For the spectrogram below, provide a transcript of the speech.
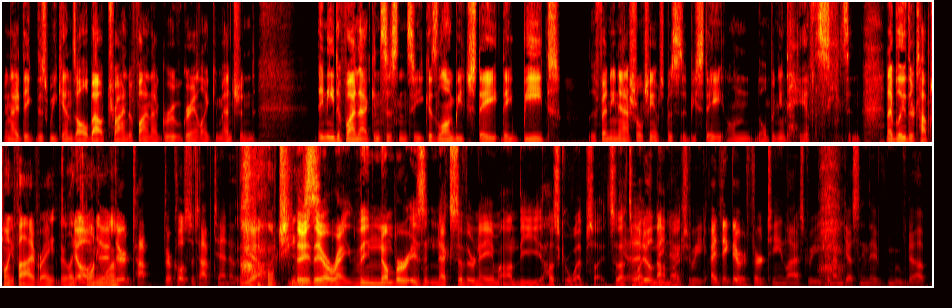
And I think this weekend's all about trying to find that groove, Grant, like you mentioned. They need to find that consistency because Long Beach State, they beat defending national champs Mississippi State on opening day of the season. And I believe they're top 25, right? They're like no, 21? They're, they're, top. They're close to top 10. Of the oh, yeah, oh, geez. they, they are ranked. The number isn't next to their name on the Husker website, so that's yeah, why it'll it's not be next mentioned. week. I think they were 13 last week, and I'm guessing they've moved up.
